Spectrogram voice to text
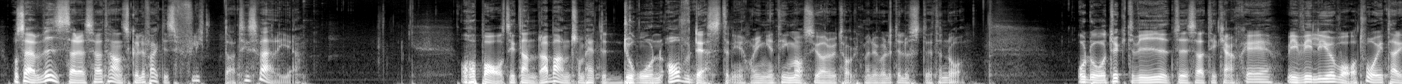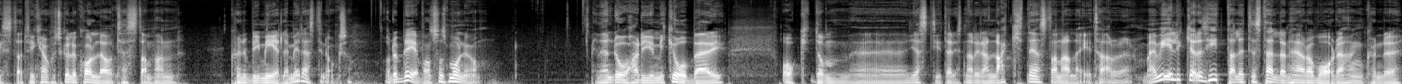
Och sen visade det sig att han skulle faktiskt flytta till Sverige. Och hoppa av sitt andra band som hette Dawn of Destiny. Har ingenting med oss att göra överhuvudtaget men det var lite lustigt ändå. Och då tyckte vi givetvis att det kanske, vi ville ju vara två gitarrister, att vi kanske skulle kolla och testa om han kunde bli medlem i Destiny också. Och det blev han så småningom. Men då hade ju Micke Åberg och de eh, gästgitarristerna redan lagt nästan alla gitarrer. Men vi lyckades hitta lite ställen här och var där han kunde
